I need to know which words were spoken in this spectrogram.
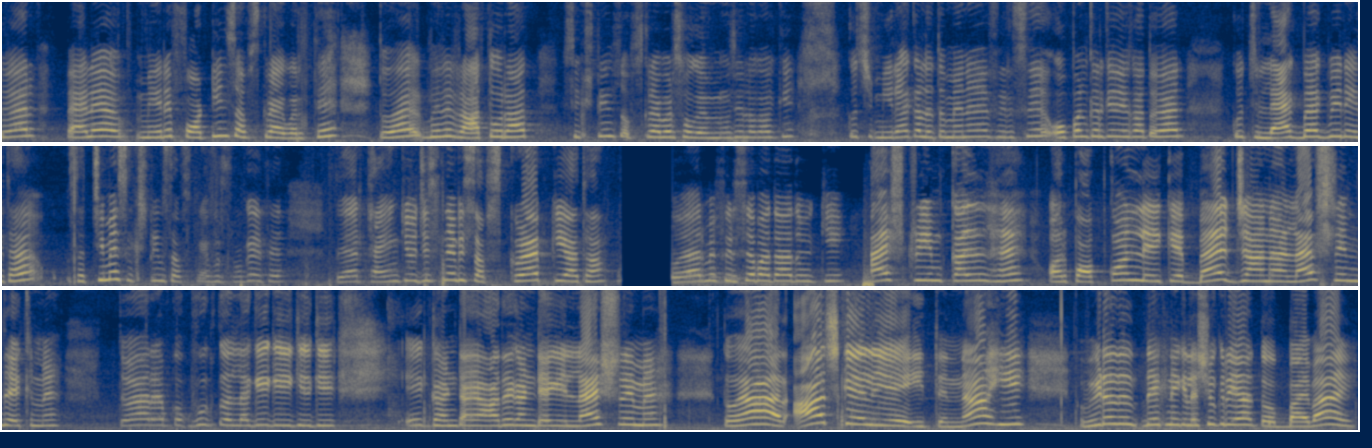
तो यार, पहले मेरे 14 सब्सक्राइबर थे तो यार मेरे रातों रात 16 सब्सक्राइबर्स हो गए। मुझे लगा कि कुछ मिराकल है तो मैंने फिर से ओपन करके देखा तो यार कुछ लैग बैग भी नहीं था। सच्ची में 16 सब्सक्राइबर्स हो गए थे। तो यार थैंक यू जिसने भी सब्सक्राइब किया था। तो यार, मैं फिर से बता दूँ कि लाइव स्ट्रीम कल है और पॉपकॉर्न लेके बैठ जाना लाइव स्ट्रीम देखने। तो यार आपको भूख तो लगेगी क्योंकि एक घंटा या आधे घंटे की लाइव स्ट्रीम है। तो यार आज के लिए इतना ही। वीडियो देखने के लिए शुक्रिया तो बाय बाय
